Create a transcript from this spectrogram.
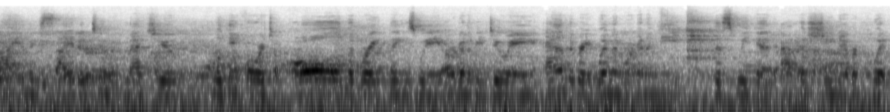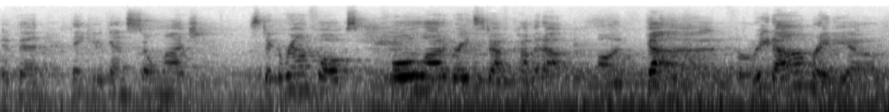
I am excited to have met you. Looking forward to all the great things we are going to be doing and the great women we're going to meet this weekend at the She Never Quit event. Thank you again so much. Stick around, folks. Whole lot of great stuff coming up on Gun Freedom Radio.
